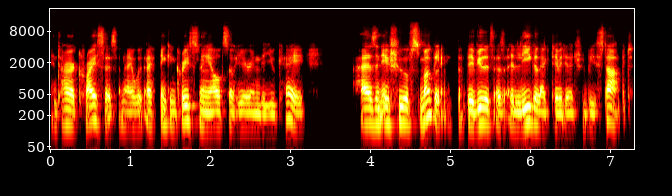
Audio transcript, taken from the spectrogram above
entire crisis, and I would I think increasingly also here in the UK, as an issue of smuggling, that they view this as a legal activity that should be stopped.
